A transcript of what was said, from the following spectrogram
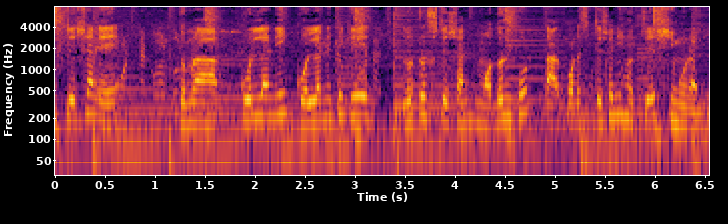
স্টেশনে তোমরা কল্যাণী কল্যাণী থেকে দুটো স্টেশন, মদনপুর, তারপরে স্টেশনই হচ্ছে শিমুরালি।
